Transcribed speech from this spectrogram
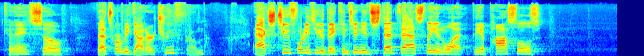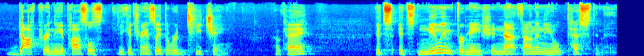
Okay, so that's where we got our truth from. Acts 2:42 they continued steadfastly in what? The apostles doctrine. The apostles you could translate the word teaching. Okay? It's it's new information not found in the Old Testament.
